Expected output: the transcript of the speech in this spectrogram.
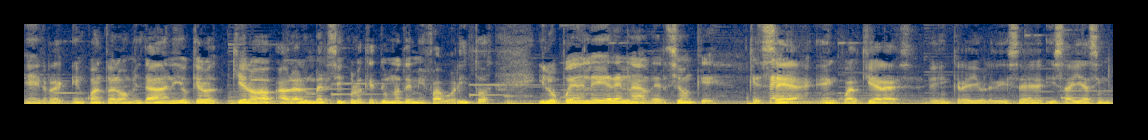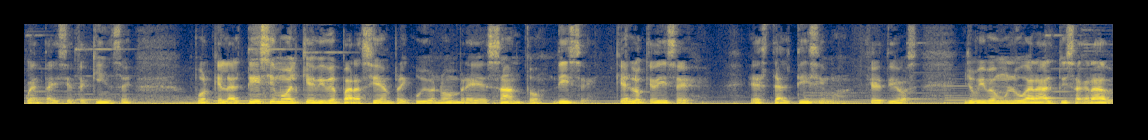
en cuanto a la humildad, Dani, yo quiero, quiero hablar de un versículo que es de uno de mis favoritos y lo pueden leer en la versión que, que sea, en cualquiera, es, increíble. Dice Isaías 57, 15, porque el Altísimo, el que vive para siempre y cuyo nombre es santo, dice, ¿qué es lo que dice este Altísimo? Que es Dios, yo vivo en un lugar alto y sagrado,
